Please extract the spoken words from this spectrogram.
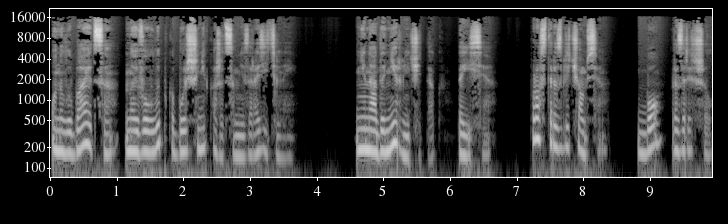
Он улыбается, но его улыбка больше не кажется мне заразительной. «Не надо нервничать так, Таисия. Просто развлечемся. Бо разрешил».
